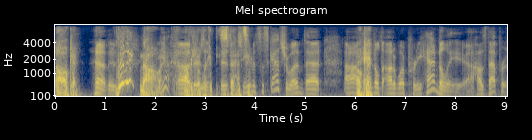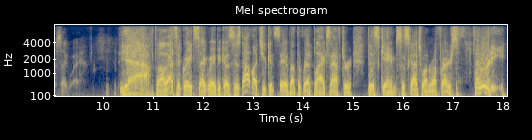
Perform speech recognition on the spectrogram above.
Oh, okay. really? No. Yeah. Uh, I'm gonna look a, at these there's stats a team here. in Saskatchewan that uh, okay. handled Ottawa pretty handily. Uh, how's that for a segue? yeah, well, that's a great segue because there's not much you can say about the Red Blacks after this game. Saskatchewan Roughriders 40,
